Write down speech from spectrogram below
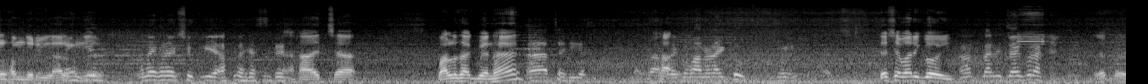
আলহামদুলিল্লাহ আলহামদুলিল্লাহ। অনেক অনেক শুক্রিয়া আপনার কাছে। আচ্ছা ভালো থাকবেন হ্যাঁ? আচ্ছা ঠিক আছে। ভালো দেশে বাড়ি কই? জয়পুর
